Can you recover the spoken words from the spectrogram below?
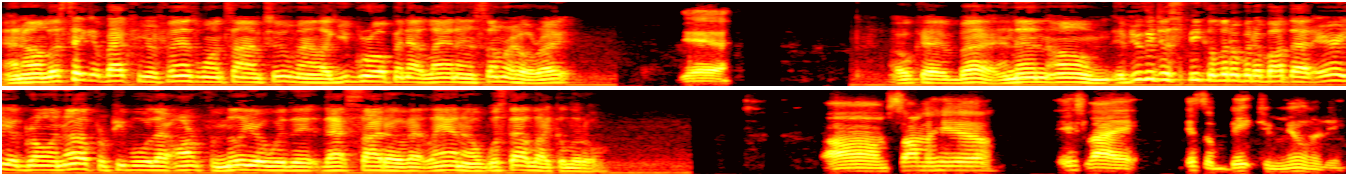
And um, let's take it back for your fans one time too, man. Like you grew up in Atlanta and Summerhill, right? Yeah. Okay, bet. And then um, if you could just speak a little bit about that area growing up for people that aren't familiar with it, that side of Atlanta, what's that like a little? Um, Summer Hill, it's like it's a big community.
